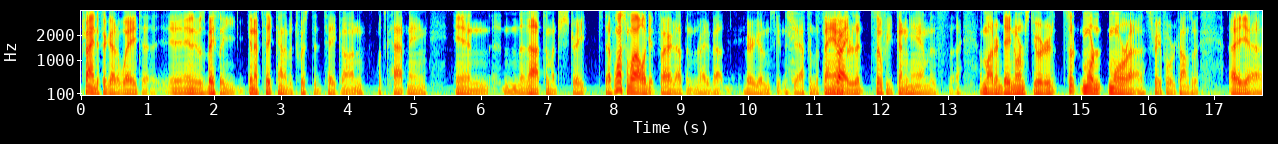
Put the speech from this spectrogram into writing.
trying to figure out a way to, and it was basically gonna have to take kind of a twisted take on what's happening in not so much straight stuff. Once in a while, I'll get fired up and write about Barry Odom's getting the shaft from the fans, right. or that Sophie Cunningham is uh, a modern day Norm Stewart, or so more more uh, straightforward columns. But I uh,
